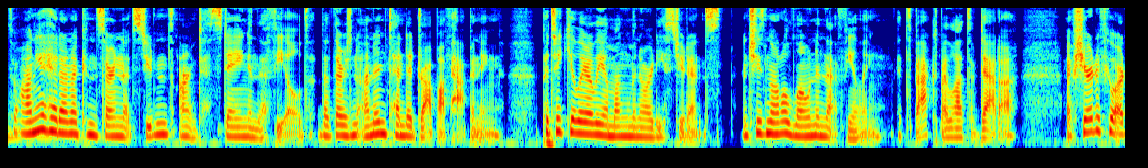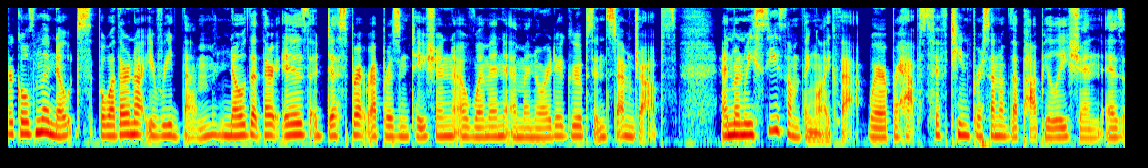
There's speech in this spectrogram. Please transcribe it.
So, Anja hit on a concern that students aren't staying in the field, that there's an unintended drop off happening, particularly among minority students. And she's not alone in that feeling. It's backed by lots of data. I've shared a few articles in the notes, but whether or not you read them, know that there is a disparate representation of women and minority groups in STEM jobs. And when we see something like that, where perhaps 15% of the population is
